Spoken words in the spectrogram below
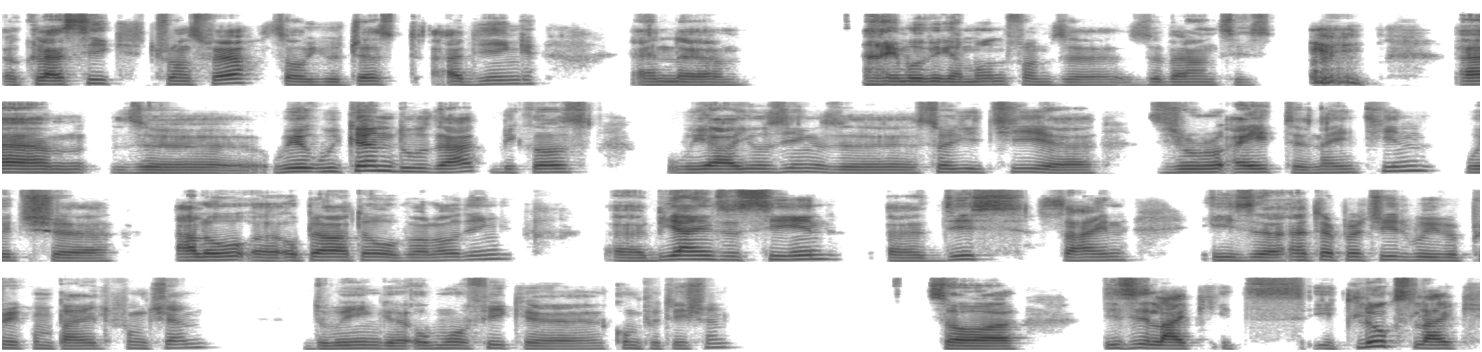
a classic transfer. So you're just adding and um, removing amount from the, the balances. um, the we, we can do that because we are using the Solidity uh, 0819, which uh, allow uh, operator overloading. Uh, behind the scene, uh, this sign is uh, interpreted with a precompiled function doing homomorphic computation. So uh, this is like it's it looks like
